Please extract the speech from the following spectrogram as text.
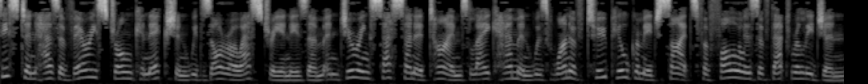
Sistan has a very strong connection with Zoroastrianism and during Sassanid times Lake Hamun was one of two pilgrimage sites for followers of that religion.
